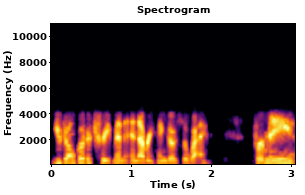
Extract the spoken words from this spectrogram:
You don't go to treatment and everything goes away. For me,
